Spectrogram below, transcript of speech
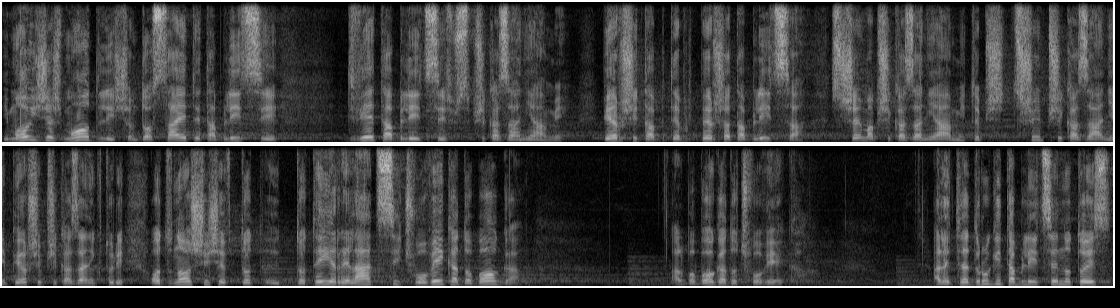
I Mojżesz modli się, dostaje te tablicy, dwie tablice z przykazaniami. Te, pierwsza tablica z trzema przykazaniami, te trzy przykazania. Pierwsze przykazanie, które odnosi się do, do tej relacji człowieka do Boga, albo Boga do człowieka. Ale te drugie tablice, no to jest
